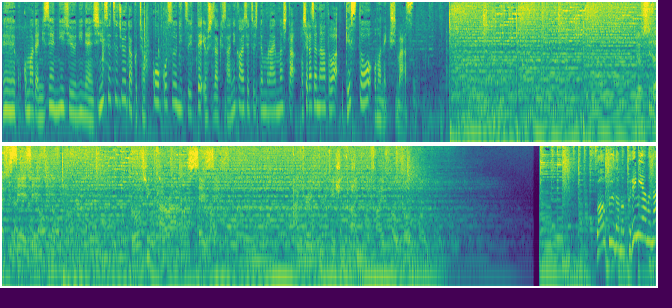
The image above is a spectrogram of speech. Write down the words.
えーここまで2022年新設住宅着工戸数について吉崎さんに解説してもらいました。お知らせの後はゲストをお招きします吉崎誠二の5時から正論 Accurate Communication Time 500ワオフードのプレミアムな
